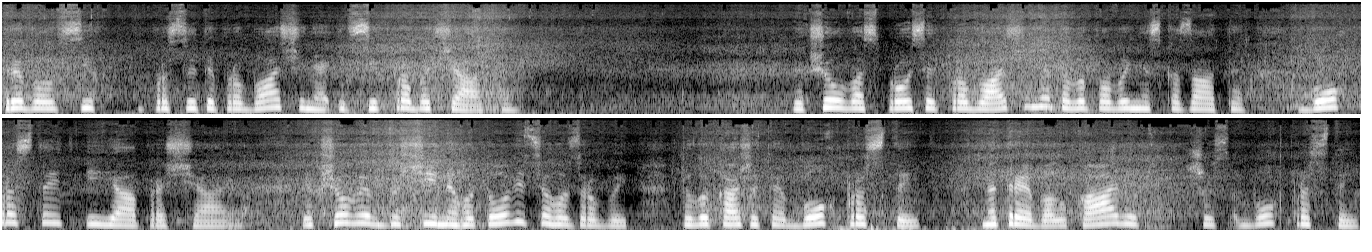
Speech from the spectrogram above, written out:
Треба у всіх просити пробачення і всіх пробачати. Якщо у вас просять пробачення, то ви повинні сказати Бог простить і я прощаю. Якщо ви в душі не готові цього зробити, то ви кажете Бог простить. Не треба лукавити, щось Бог простить.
